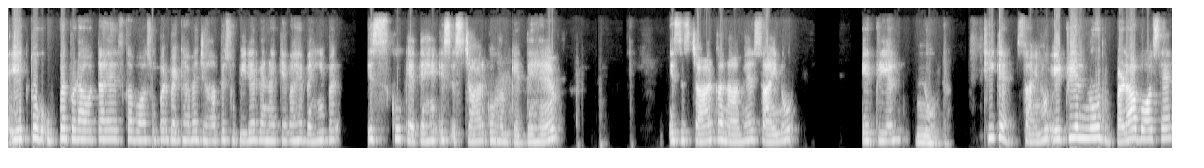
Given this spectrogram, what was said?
एक तो ऊपर पड़ा होता है इसका बॉस ऊपर बैठा हुआ है, जहाँ पे सुपीरियर वेना केवा है, वहीं पर इसको कहते हैं, इस स्टार को हम कहते हैं। इस स्टार का नाम है साइनो एट्रियल नोड ठीक है? साइनो एट्रियल नोड बड़ा बॉस है।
